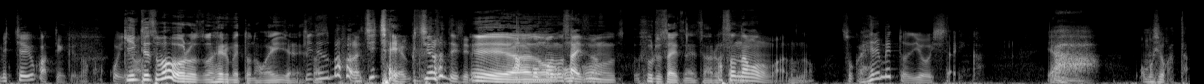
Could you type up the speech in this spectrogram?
めっちゃ良かったんけどな、かっこいいな。近鉄バファローズのヘルメットの方がいいんじゃないですか？近鉄バッファローちっちゃいやん。口なんでしてる。ええあ、の、本物サイズの。うんフルサイズのやつあるから。あ、そんなものもあるの。そっか、ヘルメット用意したらいいんか。いやー、面白かった。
